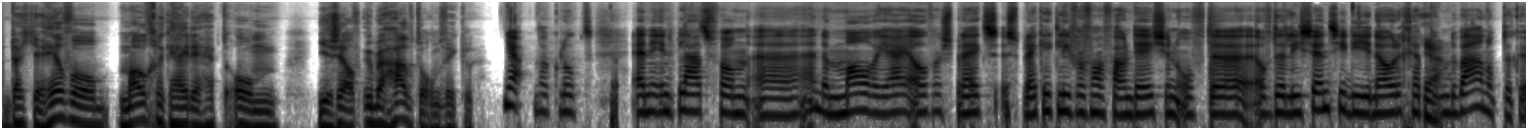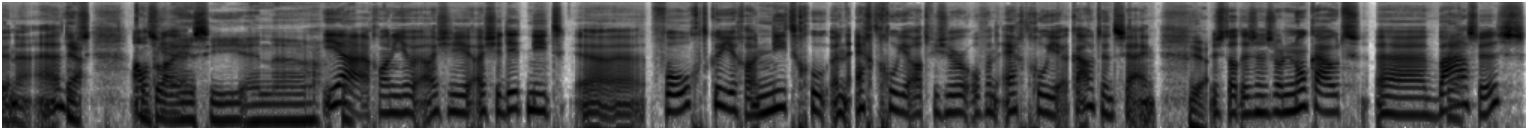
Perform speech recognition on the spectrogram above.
dat je heel veel mogelijkheden hebt om jezelf überhaupt te ontwikkelen. Ja, dat klopt. En in plaats van uh, de mal waar jij over spreekt, spreek ik liever van foundation of de, of de licentie die je nodig hebt om de baan op te kunnen. Hè? Dus ja, als je, en. Uh, ja, ja, gewoon je, als, je, als je dit niet uh, volgt, kun je gewoon niet goed, een echt goede adviseur of een echt goede accountant zijn. Ja. Dus dat is een soort knock-out basis.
